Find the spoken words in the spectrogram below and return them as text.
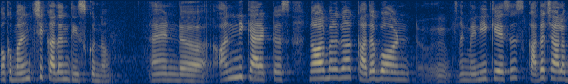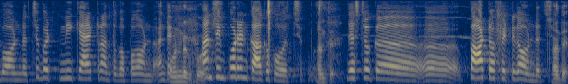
ఒక మంచి కథను తీసుకున్నాం. అండ్ అన్ని క్యారెక్టర్స్ నార్మల్గా కథ బాగుంట ఇన్ మెనీ కేసెస్ కథ చాలా బాగుండొచ్చు బట్ నీ క్యారెక్టర్ అంత గొప్పగా ఉండ అంటే. అంత ఇంపార్టెంట్ కాకపోవచ్చు. జస్ట్ ఒక పార్ట్ ఆఫ్ ఇట్గా ఉండొచ్చు.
